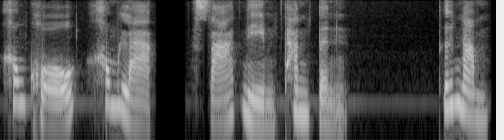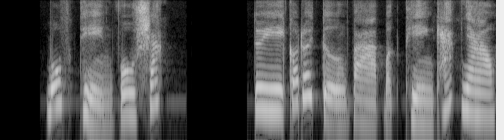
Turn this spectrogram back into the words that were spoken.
không khổ, không lạc, xả niệm thanh tịnh. Thứ năm, bốn thiền vô sắc. Tuy có đối tượng và bậc thiền khác nhau,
